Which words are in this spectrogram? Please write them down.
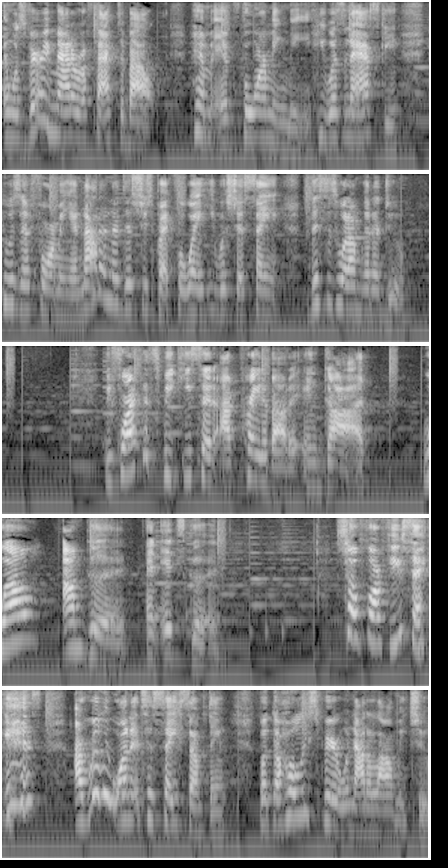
and was very matter of fact about him informing me. He wasn't asking, he was informing, and not in a disrespectful way. He was just saying, This is what I'm going to do. Before I could speak, he said, I prayed about it, and God, well, I'm good, and it's good. So, for a few seconds, I really wanted to say something, but the Holy Spirit would not allow me to.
